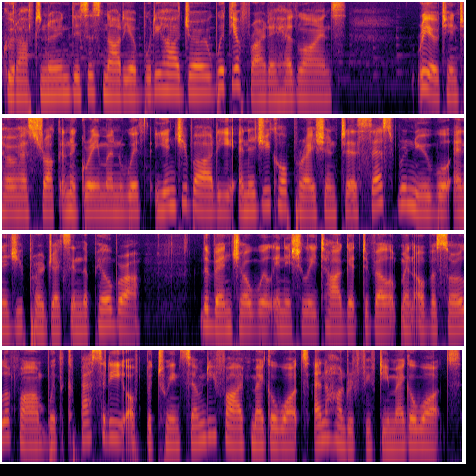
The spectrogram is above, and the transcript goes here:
Good afternoon, this is Nadia Budihardjo with your Friday headlines. Rio Tinto has struck an agreement with Yindjibarndi Energy Corporation to assess renewable energy projects in the Pilbara. The venture will initially target development of a solar farm with a capacity of between 75 megawatts and 150 megawatts.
